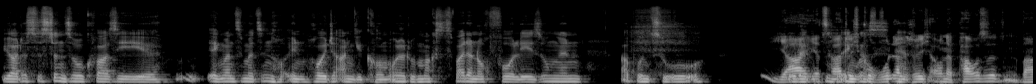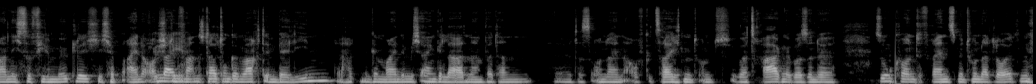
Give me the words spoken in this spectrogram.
ja, das ist dann so quasi, irgendwann sind wir jetzt in, in heute angekommen, oder? Du machst weiter noch Vorlesungen ab und zu. Ja, jetzt war durch Corona ja. natürlich auch eine Pause, war nicht so viel möglich. Ich habe eine Online-Veranstaltung gemacht in Berlin. Da hat eine Gemeinde mich eingeladen, haben wir dann äh, das online aufgezeichnet und übertragen über so eine Zoom-Konferenz mit 100 Leuten.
